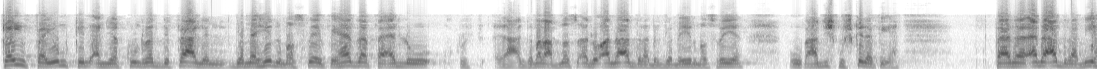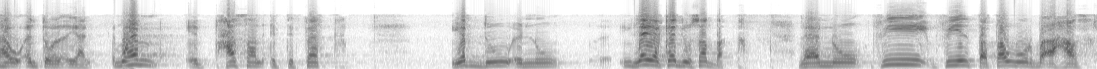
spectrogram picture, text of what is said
كيف يمكن أن يكون رد فعل الجماهير المصرية في هذا فقال له جمال عبد الناصر قال له أنا أدرى بالجماهير المصرية وما عنديش مشكلة فيها فأنا أنا أدرى بيها وأنتوا يعني المهم حصل اتفاق يبدو إنه لا يكاد يصدق لأنه في في تطور بقى حاصل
